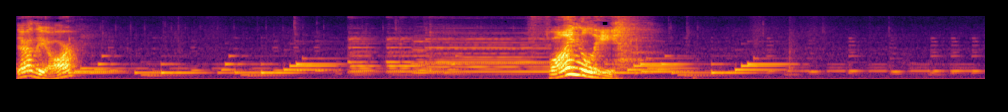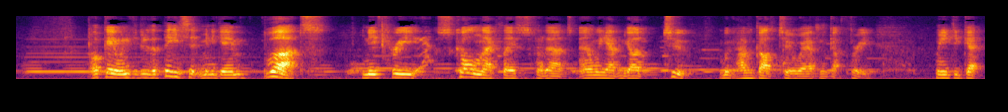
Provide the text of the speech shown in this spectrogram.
There they are. Finally! Okay, we need to do the piggy sit minigame, but you need three skull necklaces for that, and we haven't got two. We have got two, we haven't got three. We need to get,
